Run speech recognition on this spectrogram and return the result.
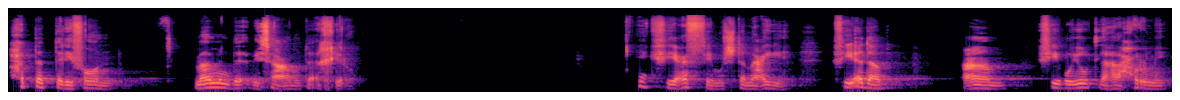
حتى التليفون ما مندق بساعة متأخرة. هيك في عفة مجتمعية في أدب عام في بيوت لها حرمة.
